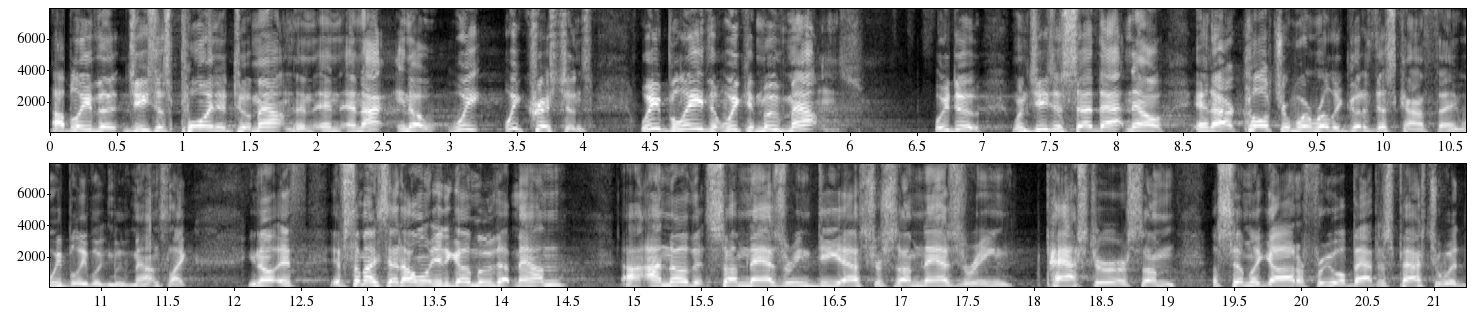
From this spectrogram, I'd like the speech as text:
I believe that Jesus pointed to a mountain, and, and, and I, you know, we, we Christians, we believe that we can move mountains. We do. When Jesus said that, now in our culture, we're really good at this kind of thing. We believe we can move mountains. Like, you know, if, if somebody said, I want you to go move that mountain, I, I know that some Nazarene DS or some Nazarene pastor or some Assembly God or Free Will Baptist pastor would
